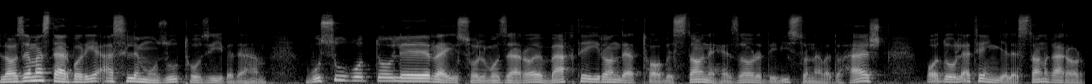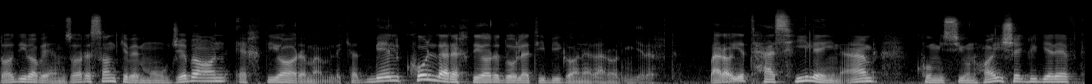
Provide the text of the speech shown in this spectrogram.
لازم است درباره اصل موضوع توضیح بدهم. وسوق و دوله رئیس الوزراء وقت ایران در تابستان 1298 با دولت انگلستان قراردادی را به امضا رساند که به موجب آن اختیار مملکت بالکل در اختیار دولتی بیگانه قرار می گرفت. برای تسهیل این امر کمیسیون هایی شکل گرفت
